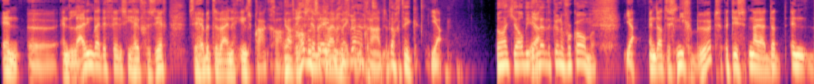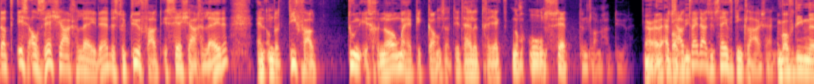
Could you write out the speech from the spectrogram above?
en, eh, en de leiding bij Defensie... heeft gezegd, ze hebben te weinig inspraak gehad. Ja, ze hebben te weinig mee kunnen praten. dacht ik. Ja. Dan had je al die Ja. ellende kunnen voorkomen. Ja, en dat is niet gebeurd. Het is, nou ja, dat, en dat is al zes jaar geleden. Hè. De structuurfout is zes jaar geleden. En omdat die fout toen is genomen, heb je kans dat dit hele traject nog ontzettend lang gaat duren. Ja, en, en Het zou bovendien, 2017 klaar zijn. en bovendien eh,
